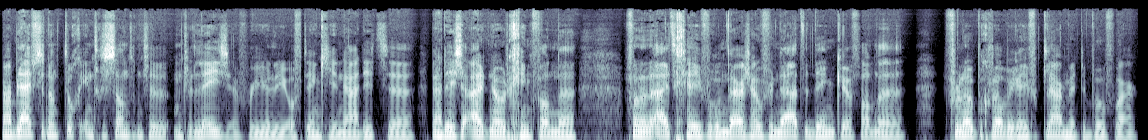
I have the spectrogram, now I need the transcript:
Maar blijft het dan toch interessant om te, om te lezen voor jullie? Of denk je na, dit, eh, na deze uitnodiging van, eh, van een uitgever om daar eens over na te denken van eh, voorlopig wel weer even klaar met de Beauvoir?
